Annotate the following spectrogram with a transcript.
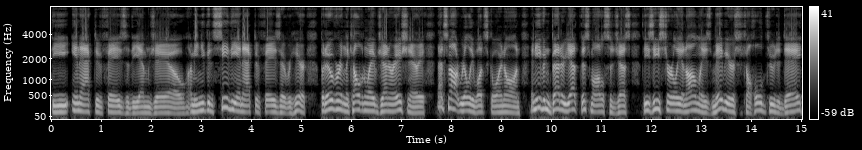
the inactive phase of the MJO. I mean, you can see the inactive phase over here, but over in the Kelvin wave generation area, that's not really what's going on. And even better yet, this model suggests these easterly anomalies maybe are to hold through today,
